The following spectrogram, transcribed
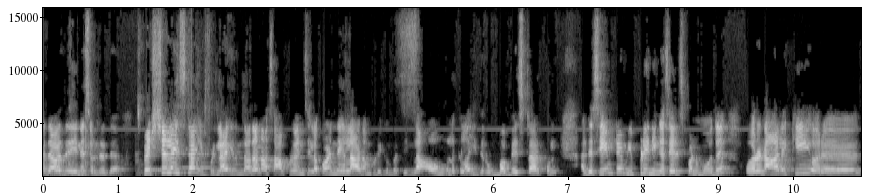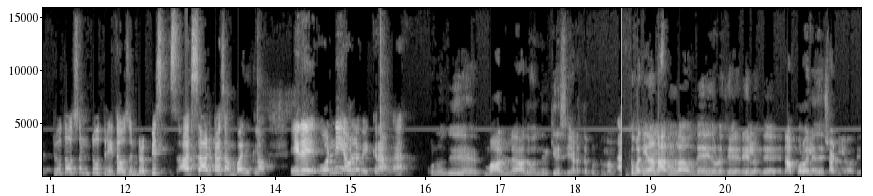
அதாவது என்ன சொல்றது? ஸ்பெஷலைஸ்டா இப்படிலாம் இருந்தாதான் நான் சாப்பிடுவேன் சில குழந்தைகள்லாம் அடம் பிடிக்கும் பார்த்தீங்களா அவங்களுக்குலாம் இது ரொம்ப பெஸ்டா இருக்கும். அட் த சேம் டைம் இப்படி நீங்க சேல்ஸ் பண்ணும்போது ஒரு நாளைக்கு ஒரு two thousand two three thousand rupees அசால்ட்டா சம்பாதிக்கலாம். இது ஒன்னு எவ்வளவு விற்கிறாங்க ஒன்று வந்து மால்ல அது வந்து விற்கிற இடத்த பொறுத்து மேம் இப்போ பார்த்தீங்கன்னா நார்மலா வந்து இதோட ரேல் வந்து நாற்பது ரூபாயிலேருந்து ஸ்டார்டிங் ஆகுது.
